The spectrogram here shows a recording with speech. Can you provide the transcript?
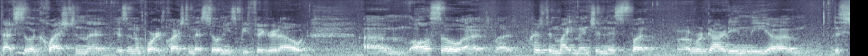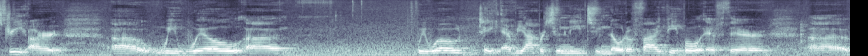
That's still a question that is an important question that still needs to be figured out. Um, Also, uh, uh, Kristen might mention this, but uh, regarding the, um, the street art, uh, we will uh, we will take every opportunity to notify people if their, um,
